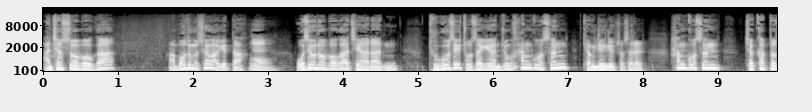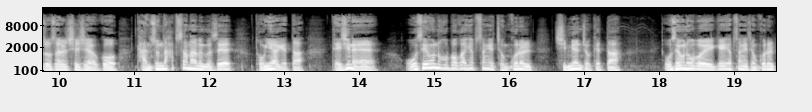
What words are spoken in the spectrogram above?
안철수 후보가 아, 모든 걸 수용하겠다. 예. 오세훈 후보가 제안한 두 곳의 조사 기관 중 한 곳은 경쟁력 조사를, 한 곳은 적합도 조사를 실시하고 단순 합산하는 것에 동의하겠다. 대신에 오세훈 후보가 협상의 정권을 지면 좋겠다. 오세훈 후보에게 협상의 정권을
